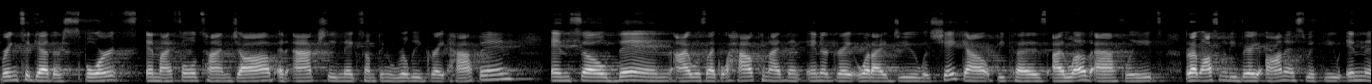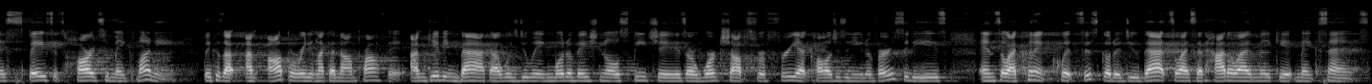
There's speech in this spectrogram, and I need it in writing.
bring together sports and my full time job, and actually make something really great happen. And so then I was like, well, how can I then integrate what I do with Shakeout? Because I love athletes, but I'm also gonna be very honest with you in this space, it's hard to make money because I, am operating like a nonprofit. I'm giving back. I was doing motivational speeches or workshops for free at colleges and universities. And so I couldn't quit Cisco to do that. So I said, how do I make it make sense?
